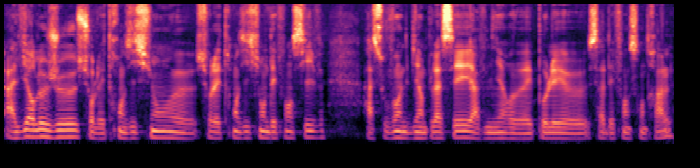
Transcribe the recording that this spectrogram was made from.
à lire le jeu sur les transitions, sur les transitions défensives, à souvent être bien placé, à venir épauler sa défense centrale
